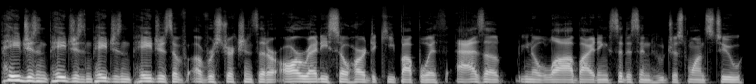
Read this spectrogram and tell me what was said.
pages and pages and pages and pages of, of restrictions that are already so hard to keep up with as a, you know, law-abiding citizen who just wants to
